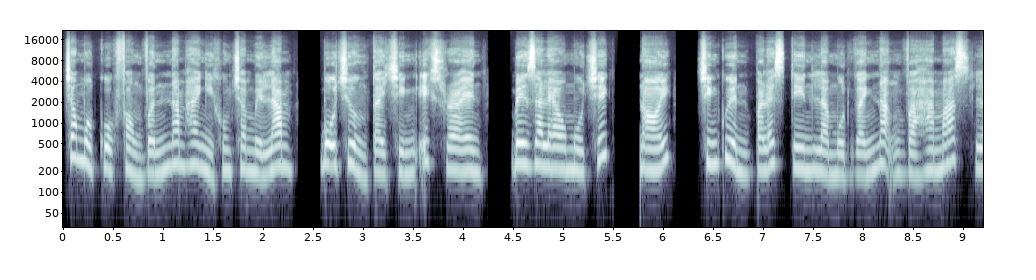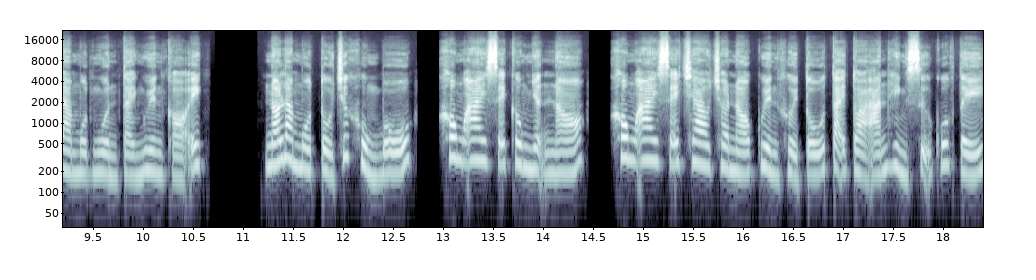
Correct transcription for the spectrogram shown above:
Trong một cuộc phỏng vấn năm 2015, Bộ trưởng Tài chính Israel Bezalel Mochik nói chính quyền Palestine là một gánh nặng và Hamas là một nguồn tài nguyên có ích. Nó là một tổ chức khủng bố, không ai sẽ công nhận nó, không ai sẽ trao cho nó quyền khởi tố tại tòa án hình sự quốc tế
